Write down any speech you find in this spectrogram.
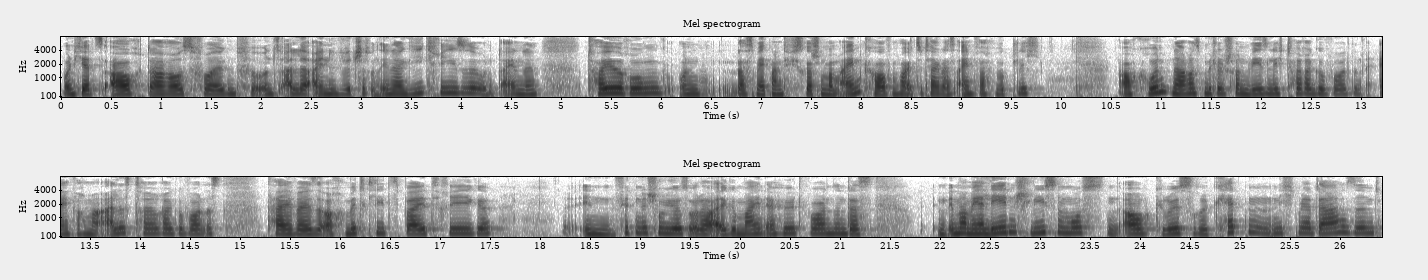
und jetzt auch daraus folgend für uns alle eine Wirtschafts- und Energiekrise und eine Teuerung. Und das merkt man natürlich sogar schon beim Einkaufen heutzutage, dass einfach wirklich auch Grundnahrungsmittel schon wesentlich teurer geworden sind, einfach mal alles teurer geworden ist, teilweise auch Mitgliedsbeiträge in Fitnessstudios oder allgemein erhöht worden sind, dass immer mehr Läden schließen mussten, auch größere Ketten nicht mehr da sind.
